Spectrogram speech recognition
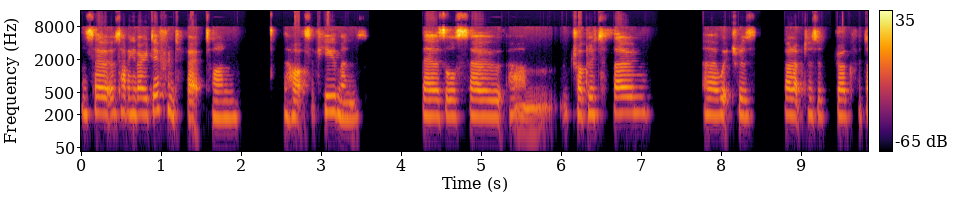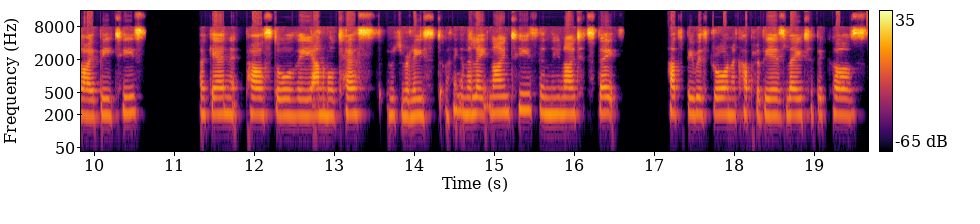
And so it was having a very different effect on the hearts of humans. There was also um, troglitazone, uh, which was developed as a drug for diabetes. Again, it passed all the animal tests. It was released, I think, in the late 90s in the United States. Had to be withdrawn a couple of years later because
